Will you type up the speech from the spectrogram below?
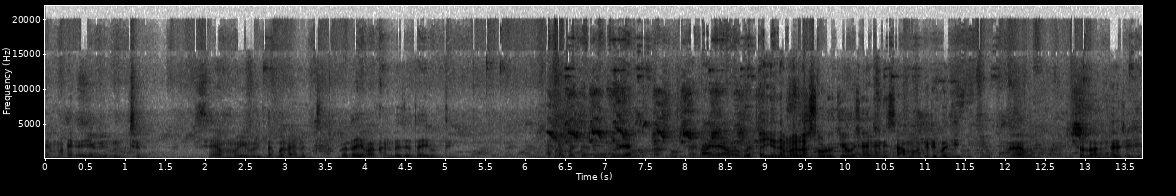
એમાં એવી રીતનું જ છે. સેમ એવી રીતના બનાવેલું જ છે. બધા એવા ખંડ જ હતા એ વખતે. આપણે બધા રૂમ જોયા. અને હવે બતાવીએ તમને રસોડું કેવું છે અને એની સામગ્રી બધી. બરાબર? ચલો અંદર જઈએ.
